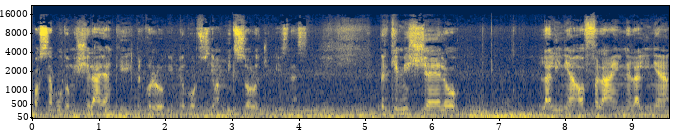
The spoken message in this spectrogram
ho saputo miscelare anche, per quello il mio corso si chiama Mixology Business, perché miscelo la linea offline, la linea,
